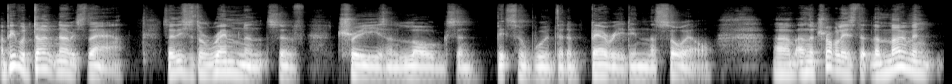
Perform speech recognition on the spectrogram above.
and people don't know it's there. So this is the remnants of trees and logs and bits of wood that are buried in the soil. Um, and the trouble is that the moment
